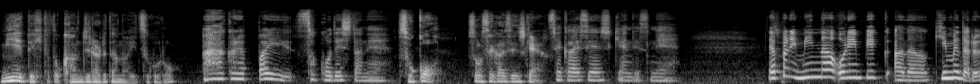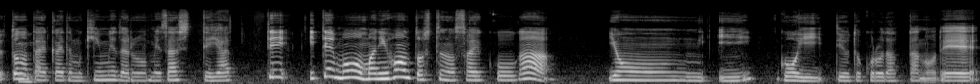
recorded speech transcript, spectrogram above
見えてきたと感じられたのはいつ頃？あだからやっぱりそこでしたねそこ。その世界選手権。世界選手権ですねやっぱりみんなオリンピックあの金メダルどの大会でも金メダルを目指してやっていても、まあ、日本としての最高が4位5位っていうところだったので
